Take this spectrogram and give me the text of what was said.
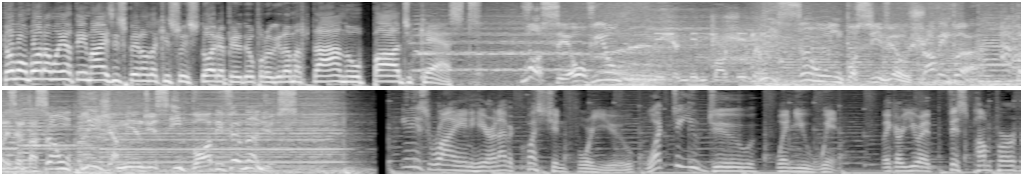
Então vambora, amanhã tem mais. Esperando aqui sua história. Perdeu o programa, tá no podcast. Você ouviu? Missão Impossível Jovem Pan. Apresentação: Lígia Mendes e Bob Fernandes. It is Ryan here, and I have a question for you. What do you do when you win? Like, are you a fist pumper?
